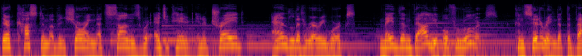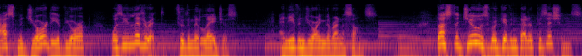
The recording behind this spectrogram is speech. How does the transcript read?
Their custom of ensuring that sons were educated in a trade and literary works made them valuable for rulers, considering that the vast majority of Europe was illiterate through the Middle Ages and even during the Renaissance. Thus, the Jews were given better positions,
